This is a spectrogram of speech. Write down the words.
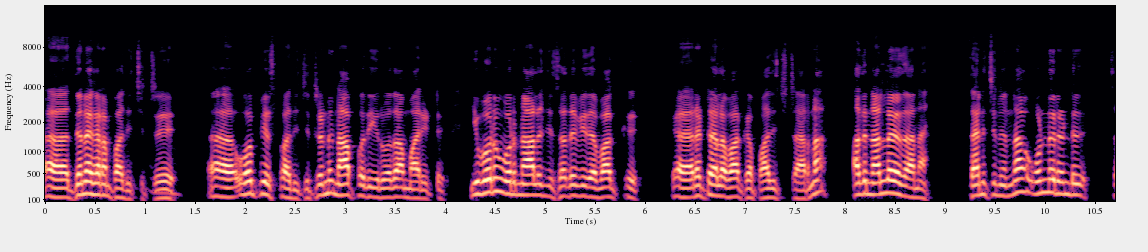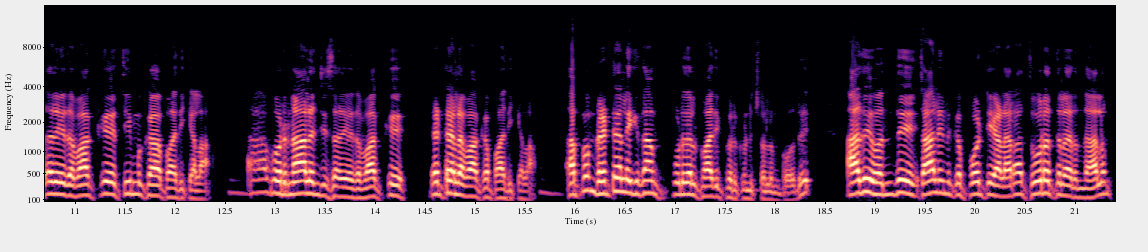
அஹ் தினகரன் பாதிச்சிட்டு ஓபிஎஸ் பாதிச்சிட்டுன்னு நாற்பது இருபதா மாறிட்டு. இவரும் ஒரு நாலஞ்சு சதவீத வாக்கு ரெட்டேல வாக்கை பாதிச்சிட்டாருன்னா அது நல்லது தானே? தனிச்சு நின்னா ஒன்று ரெண்டு சதவீத வாக்கு திமுக பாதிக்கலாம். ஒரு நாலஞ்சு சதவீத வாக்கு ரெட்டேல வாக்கை பாதிக்கலாம். அப்போ ரெட்டேலைக்கு தான் கூடுதல் பாதிப்பு இருக்குன்னு சொல்லும்போது அது வந்து ஸ்டாலினுக்கு போட்டியாளராக தூரத்தில் இருந்தாலும்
